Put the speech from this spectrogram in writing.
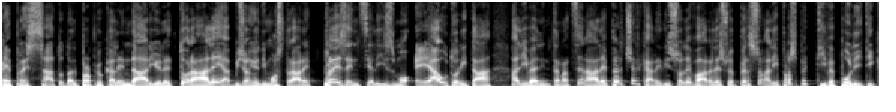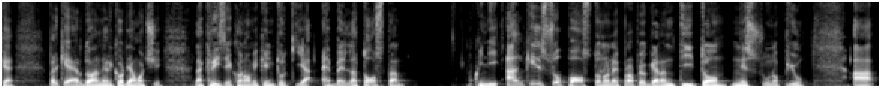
è pressato dal proprio calendario elettorale e ha bisogno di mostrare presenzialismo e autorità a livello internazionale per cercare di sollevare le sue personali prospettive politiche. Perché Erdogan, ricordiamoci, la crisi economica in Turchia è bella tosta, quindi anche il suo posto non è proprio garantito, nessuno più ha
